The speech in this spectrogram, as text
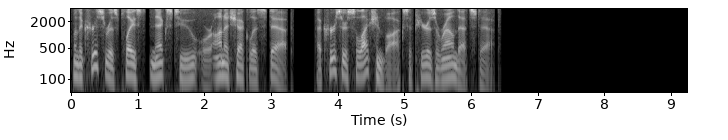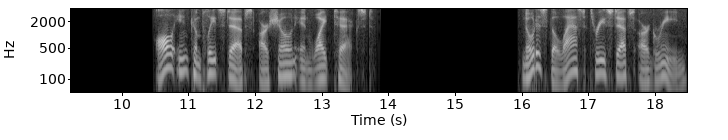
When the cursor is placed next to or on a checklist step, a cursor selection box appears around that step. All incomplete steps are shown in white text. Notice the last three steps are green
